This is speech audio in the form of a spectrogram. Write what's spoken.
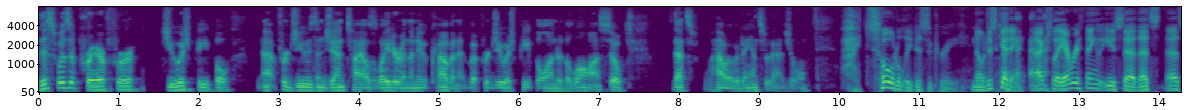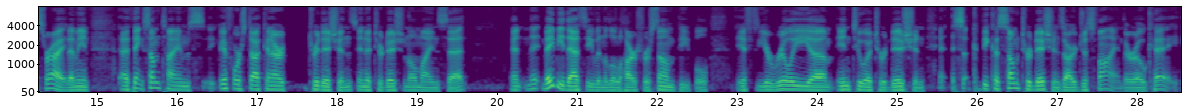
this was a prayer for Jewish people, not for Jews and Gentiles later in the new covenant, but for Jewish people under the law. So that's how I would answer that, Joel. I totally disagree. No, just kidding. Actually, everything that you said, that's that's right. I mean, I think sometimes if we're stuck in our traditions in a traditional mindset, and maybe that's even a little harsh for some people. If you're really um, into a tradition eh, because some traditions are just fine they're okay.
